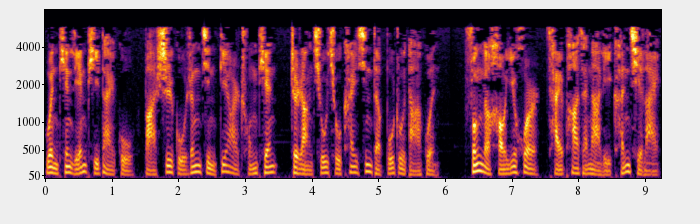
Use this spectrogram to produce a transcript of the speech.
问天连皮带骨，把尸骨扔进第二重天，这让球球开心的不住打滚。疯了好一会儿，才趴在那里啃起来，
